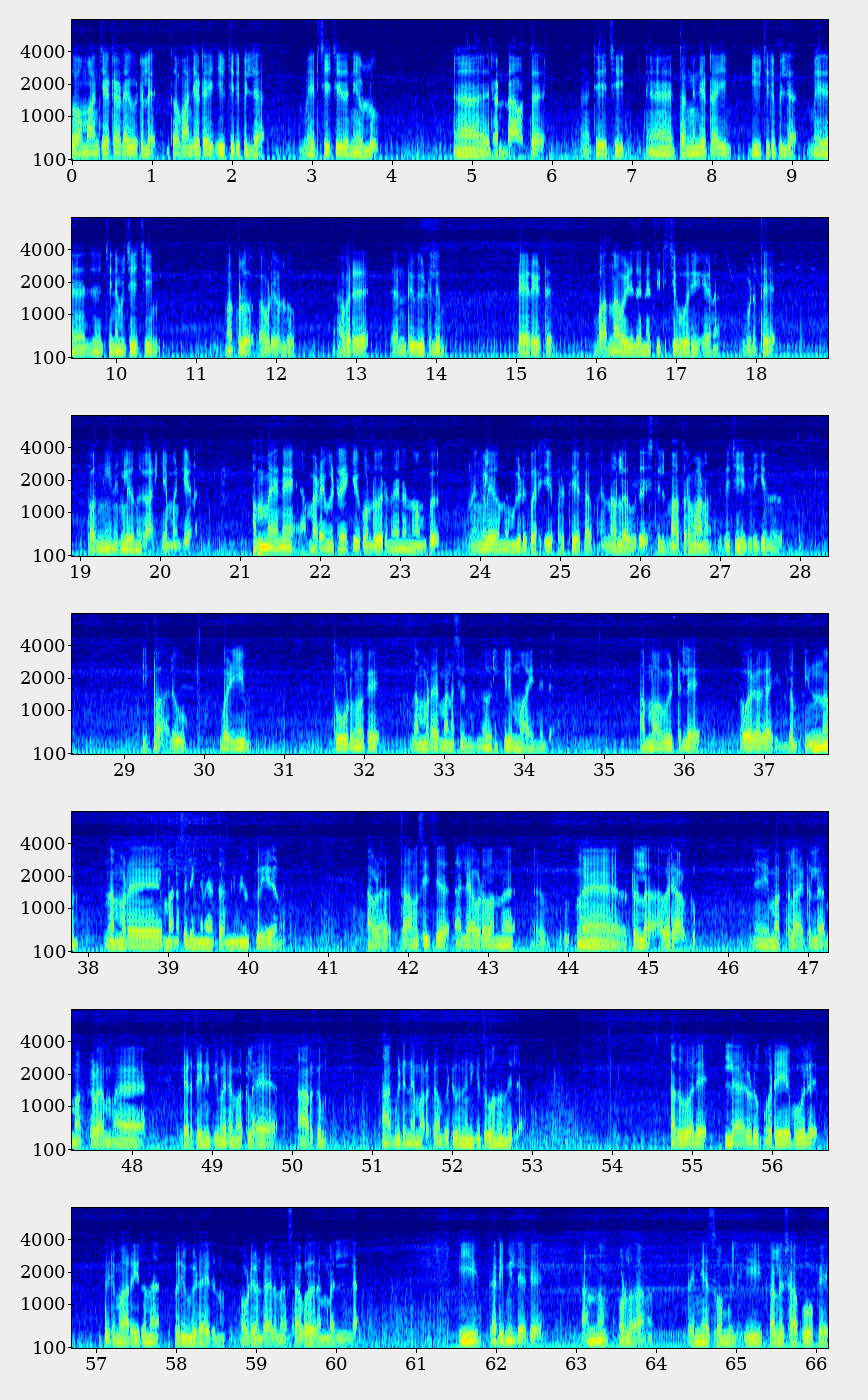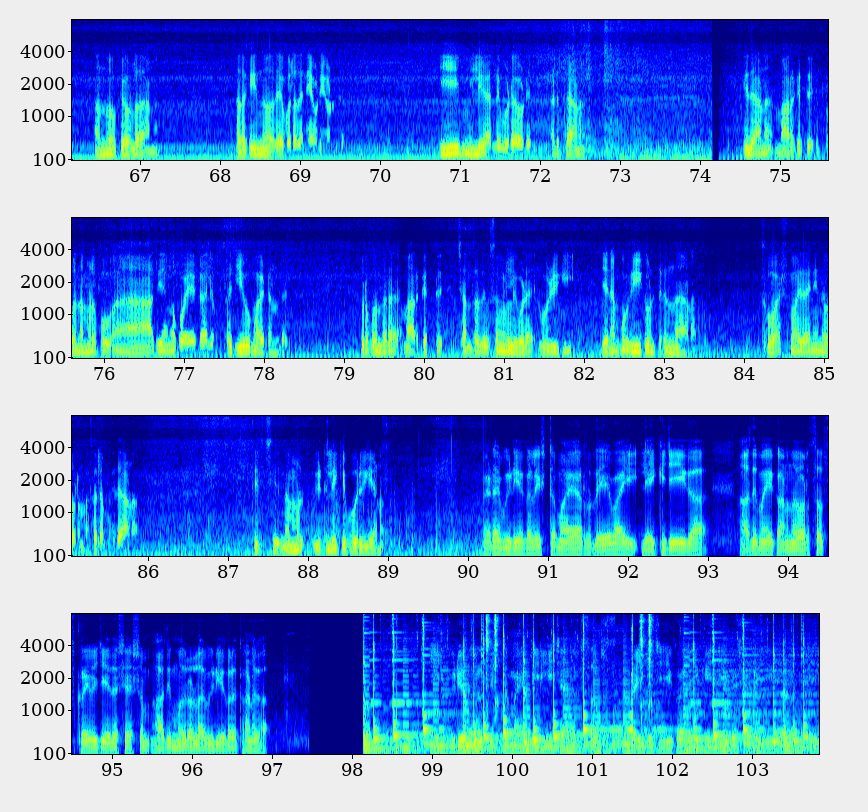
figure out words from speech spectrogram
തോമാഞ്ചേട്ടയുടെ വീട്ടിൽ തോമാഞ്ചേട്ടയെ ജീവിച്ചിരിപ്പില്ല. മേരിച്ചേച്ചി തന്നെയുള്ളൂ ഉള്ളൂ. രണ്ടാമത്തെ ചേച്ചി തങ്ങൻ തങ്കഞ്ചേട്ടായും ജീവിച്ചിരിപ്പില്ല. ചിന്നമ്മ ചേച്ചിയും മക്കളും അവിടെയുള്ളൂ അവർ രണ്ട് വീട്ടിലും കയറിയിട്ട് വന്ന വഴി തന്നെ തിരിച്ചു പോരുകയാണ്. ഇവിടുത്തെ ഭംഗി നിങ്ങളെ ഒന്ന് കാണിക്കാൻ വേണ്ടിയാണ്. അമ്മേനെ അമ്മയുടെ വീട്ടിലേക്ക് കൊണ്ടുവരുന്നതിന് മുമ്പ് നിങ്ങളെ ഒന്ന് വീട് പരിചയപ്പെടുത്തിയേക്കാം എന്നുള്ള ഉദ്ദേശത്തിൽ മാത്രമാണ് ഇത് ചെയ്തിരിക്കുന്നത്. ഈ പാലവും വഴിയും തോടുമൊക്കെ നമ്മുടെ മനസ്സിൽ നിന്ന് ഒരിക്കലും മായുന്നില്ല. അമ്മ വീട്ടിലെ ഓരോ കാര്യങ്ങളും ഇന്നും നമ്മുടെ മനസ്സിലിങ്ങനെ തങ്ങി നിൽക്കുകയാണ്. അവിടെ താമസിച്ച അല്ല അവിടെ വന്ന് ഇട്ടുള്ള ട്ടുള്ള ഒരാൾക്കും ഈ മക്കളായിട്ടുള്ള മക്കളെ ചേർത്ത് നിതിമരെ മക്കളെ ആർക്കും ആ വീടിനെ മറക്കാൻ പറ്റുമെന്ന് എനിക്ക് തോന്നുന്നില്ല. അതുപോലെ എല്ലാവരോടും ഒരേപോലെ പെരുമാറിയിരുന്ന ഒരു വീടായിരുന്നു അവിടെ ഉണ്ടായിരുന്ന സഹോദരങ്ങളെല്ലാം. ഈ തടിമില്ലൊക്കെ അന്നും ഉള്ളതാണ്. ധന്യ സോമിൽ ഈ കള്ള് ഷാപ്പും ഒക്കെ അന്നും ഒക്കെ ഉള്ളതാണ്. അതൊക്കെ ഇന്നും അതേപോലെ തന്നെ അവിടെയുണ്ട്. ഈ മില്ലുകാരന്റെ വീട് അവിടെ അടുത്താണ്. ഇതാണ് മാർക്കറ്റ്. ഇപ്പോൾ നമ്മൾ ആദ്യം അങ്ങ് പോയേക്കാളും സജീവമായിട്ടുണ്ട്. പുറപ്പന്തറ മാർക്കറ്റ് ചന്ത ദിവസങ്ങളിൽ ഇവിടെ ഒഴുകി ജനം ഒഴുകിക്കൊണ്ടിരുന്നതാണ്. സുഭാഷ് മൈതാനി എന്ന് പറഞ്ഞ സ്ഥലം ഇതാണ്. തിരിച്ച് നമ്മൾ വീട്ടിലേക്ക് പോരുകയാണ്. അമ്മയുടെ വീഡിയോകൾ ഇഷ്ടമായവർ ദയവായി ലൈക്ക് ചെയ്യുക. ആദ്യമായി കാണുന്നവർ സബ്സ്ക്രൈബ് ചെയ്ത ശേഷം ആദ്യം മുതലുള്ള വീഡിയോകൾ കാണുക. ഈ വീഡിയോ നിങ്ങൾക്ക് ഇഷ്ടമായെങ്കിൽ ഈ ചാനൽ സബ്സ്ക്രൈബ് ചെയ്യുക ലൈക്ക് ചെയ്യുക ഷെയർ ചെയ്യുക.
